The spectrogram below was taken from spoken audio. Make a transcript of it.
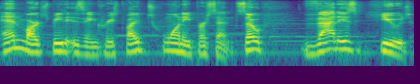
and march speed is increased by 20% so that is huge.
